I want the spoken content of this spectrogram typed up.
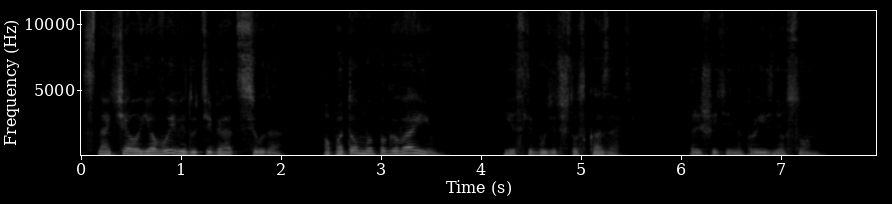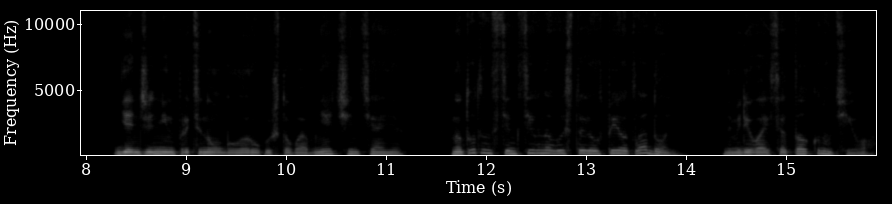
«Сначала я выведу тебя отсюда, а потом мы поговорим, если будет что сказать». — решительно произнес он. Янь протянул было руку, чтобы обнять Чинтяня, но тут инстинктивно выставил вперед ладонь, намереваясь оттолкнуть его.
